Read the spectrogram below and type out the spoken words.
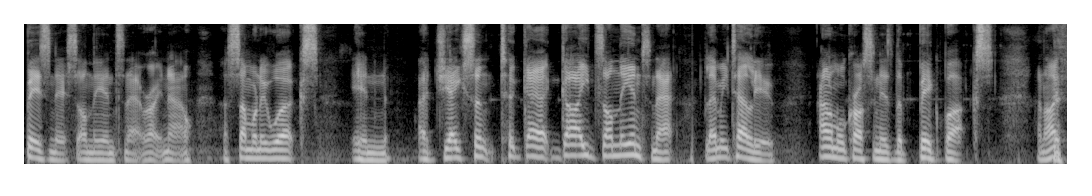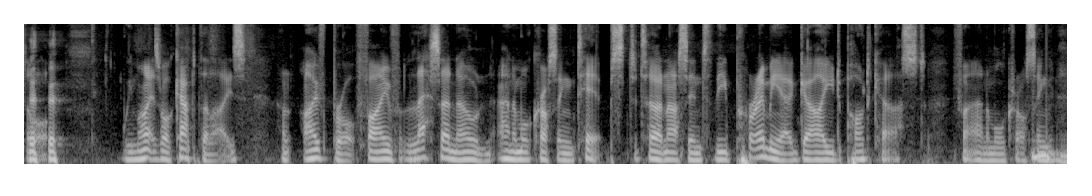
business on the internet right now. As someone who works in adjacent to gu- guides on the internet, let me tell you, Animal Crossing is the big bucks. And I thought we might as well capitalize. And I've brought five lesser known Animal Crossing tips to turn us into the premier guide podcast for Animal Crossing mm-hmm.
